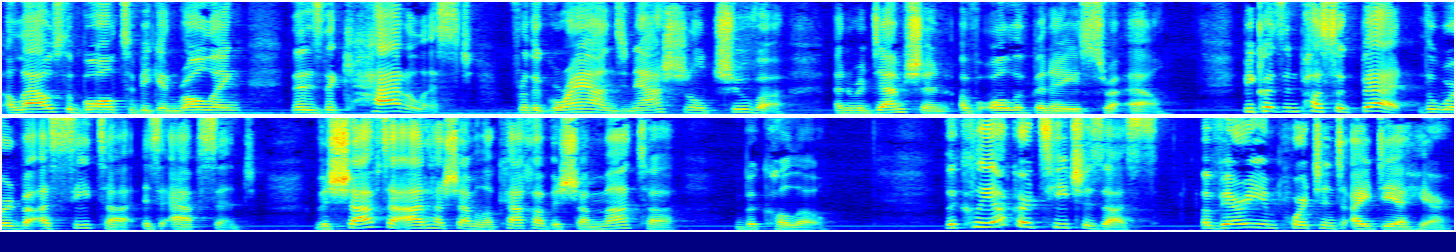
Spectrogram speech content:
allows the ball to begin rolling, that is the catalyst for the grand national tshuva and redemption of all of Bnei Israel. Because in Pasuk Bet, the word va'asita is absent. V'shavta ad Hashem lokecha v'shamata bekolo. The Kli Yakar teaches us a very important idea here.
